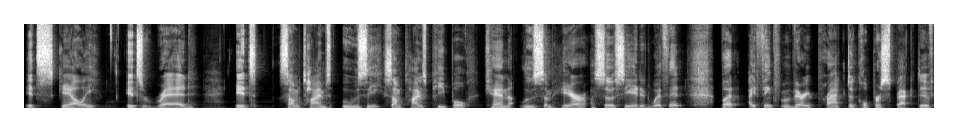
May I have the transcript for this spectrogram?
It's scaly, it's red. It's sometimes oozy. Sometimes people can lose some hair associated with it. But I think from a very practical perspective,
